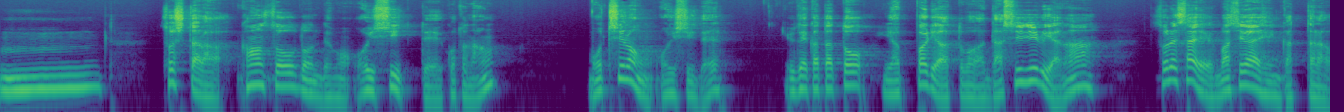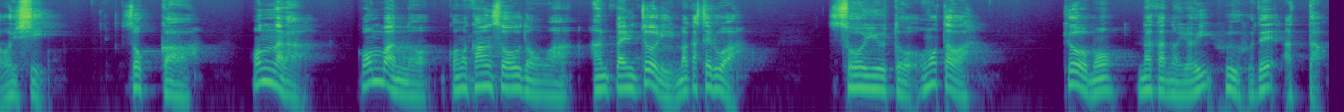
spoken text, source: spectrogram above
うーん。そしたら乾燥うどんでも美味しいってことなん？もちろん美味しいで。茹で方とやっぱりあとはだし汁やな。それさえ間違えへんかったら美味しい。そっか。ほんなら、今晩のこの乾燥うどんはあんたに調理任せるわ。そう言うと思ったわ。今日も仲の良い夫婦であった。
